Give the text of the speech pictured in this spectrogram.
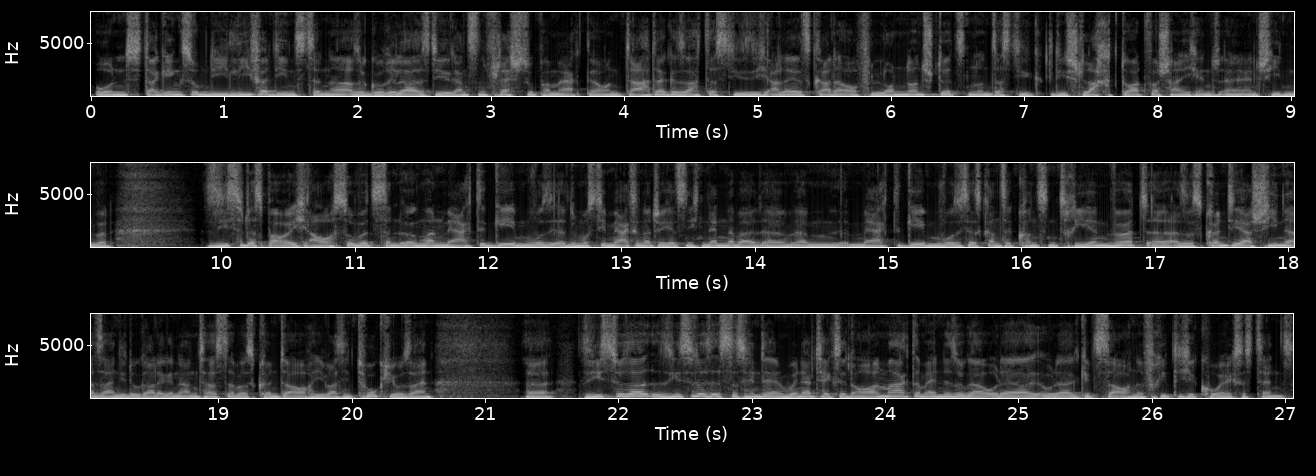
Und da ging es um die Lieferdienste, ne? also Gorilla ist die ganzen Flash-Supermärkte. Und da hat er gesagt, dass die sich alle jetzt gerade auf London stürzen und dass die, die Schlacht dort wahrscheinlich äh, entschieden wird. Siehst du das bei euch auch so? Wird es dann irgendwann Märkte geben, wo sie, also du musst die Märkte natürlich jetzt nicht nennen, aber äh, ähm, Märkte geben, wo sich das Ganze konzentrieren wird? Äh, also es könnte ja China sein, die du gerade genannt hast, aber es könnte auch, ich weiß nicht, Tokio sein. Äh, siehst, du da, siehst du das, ist das hinterher ein Winner-Takes-it-all-Markt am Ende sogar oder, oder gibt es da auch eine friedliche Koexistenz?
